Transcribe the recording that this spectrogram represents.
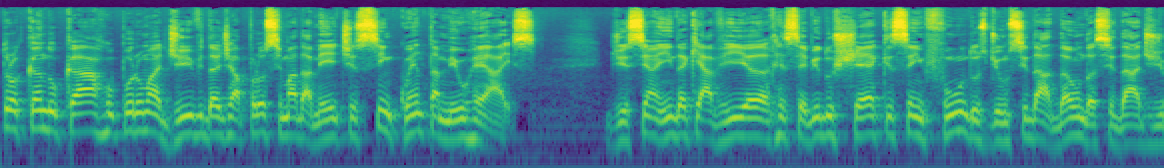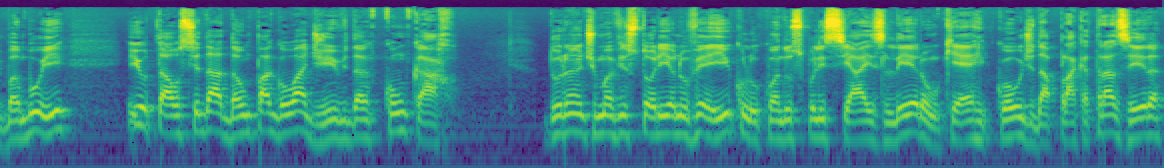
trocando o carro por uma dívida de aproximadamente 50 mil reais. Disse ainda que havia recebido cheques sem fundos de um cidadão da cidade de Bambuí e o tal cidadão pagou a dívida com o carro. Durante uma vistoria no veículo, quando os policiais leram o QR Code da placa traseira,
